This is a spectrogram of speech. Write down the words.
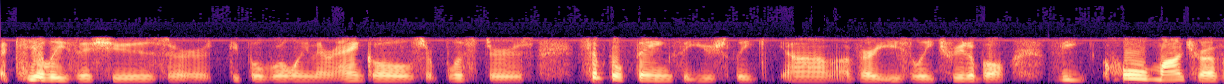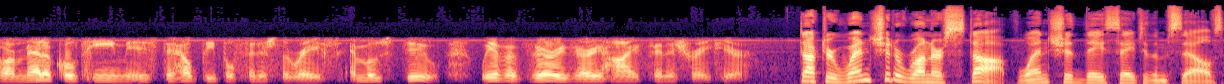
Achilles issues, or people rolling their ankles, or blisters. Simple things that usually uh, are very easily treatable. The whole mantra of our medical team is to help people finish the race, and most do. We have a very, very high finish rate here. Doctor, when should a runner stop? When should they say to themselves,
